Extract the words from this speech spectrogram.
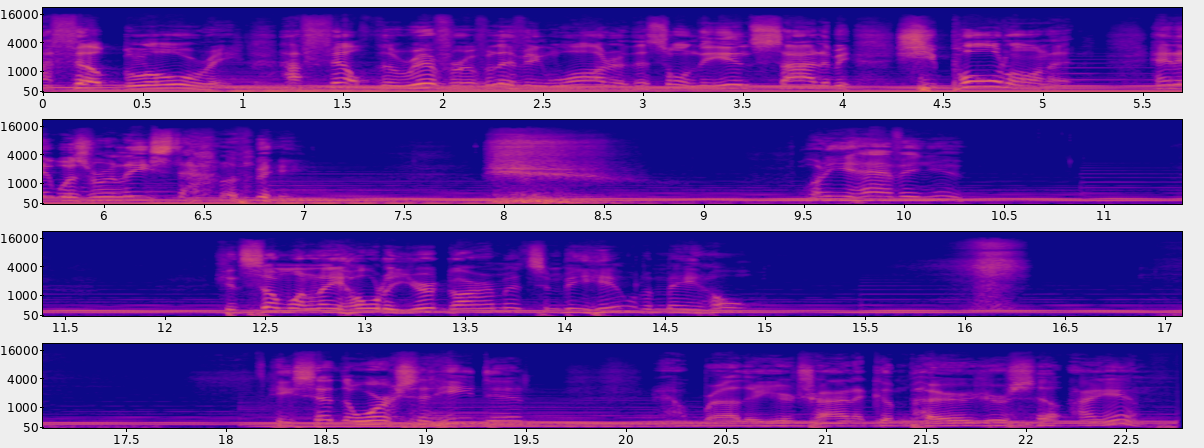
I felt glory. I felt the river of living water that's on the inside of me. She pulled on it, and it was released out of me. What do you have in you? Can someone lay hold of your garments and be healed and made whole? Said the works that he did. Now, brother, you're trying to compare yourself. I am.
